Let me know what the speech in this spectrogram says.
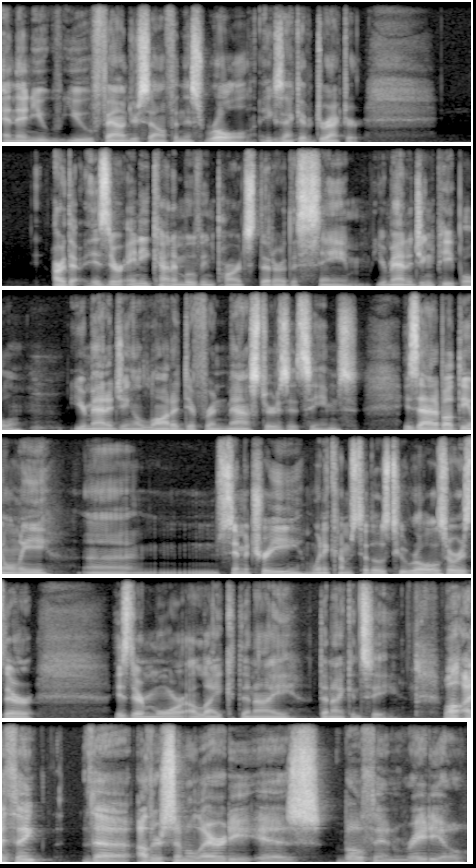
and then you you found yourself in this role executive director. Are there is there any kind of moving parts that are the same? You're managing people. Mm-hmm. You're managing a lot of different masters it seems. Is that about the only uh, symmetry when it comes to those two roles, or is there is there more alike than I than I can see? Well, I think the other similarity is both in radio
